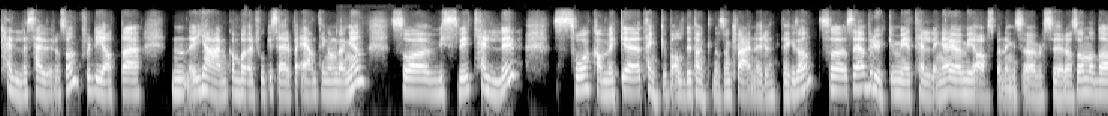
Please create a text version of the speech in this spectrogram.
telle sauer og sånn, fordi at eh, hjernen kan bare fokusere på én ting om gangen. Så hvis vi teller, så kan vi ikke tenke på alle de tankene som kverner rundt. ikke sant? Så, så jeg bruker mye telling, jeg gjør mye avspenningsøvelser og sånn, og da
